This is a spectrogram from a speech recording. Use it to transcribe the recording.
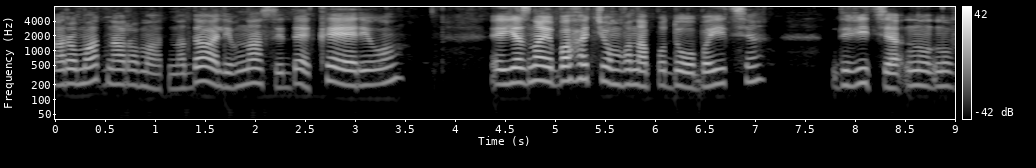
Ароматна, ароматна. Далі в нас іде керіо. Е, Я знаю, багатьом вона подобається. Дивіться, ну, ну,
